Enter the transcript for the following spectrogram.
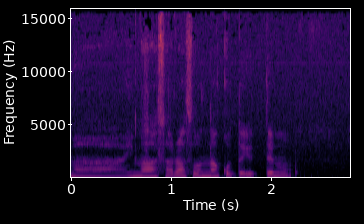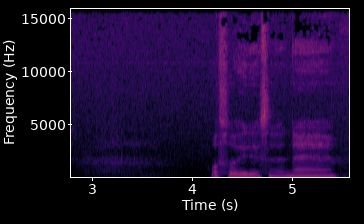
まあ今更そんなこと言っても遅いですよね。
